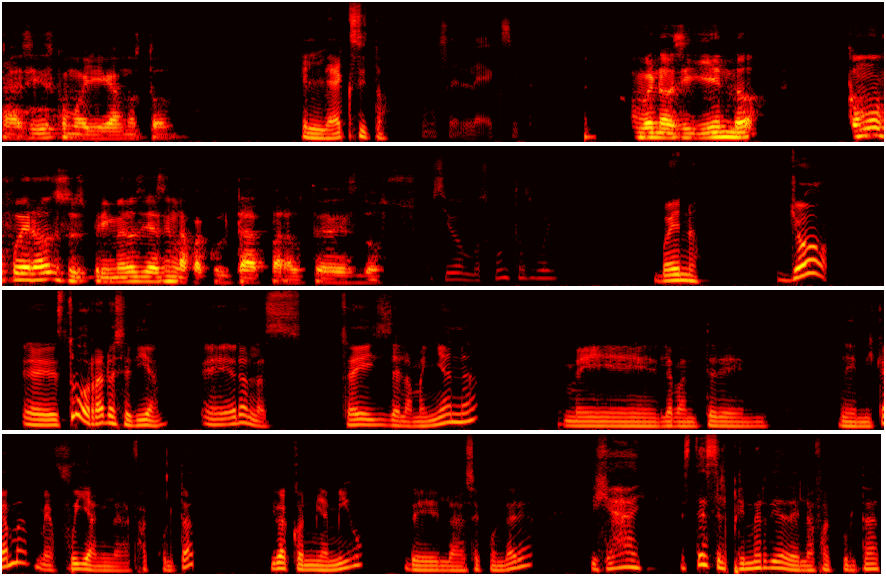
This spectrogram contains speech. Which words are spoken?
Así es como llegamos todos. El éxito. Somos el éxito. Bueno, siguiendo, ¿cómo fueron sus primeros días en la facultad para ustedes dos? Pues íbamos juntos, güey. Bueno, yo eh, estuvo raro ese día. Eh, eran las 6 de la mañana. Me levanté de, de mi cama, me fui a la facultad. Iba con mi amigo de la secundaria. Dije, ay, este es el primer día de la facultad.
